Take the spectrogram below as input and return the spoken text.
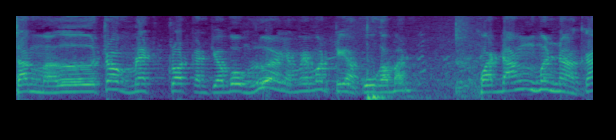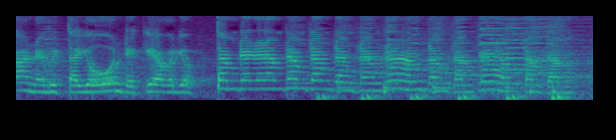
จังมาเออจ้องเล็ดกรดกันเจ้าบงเรือยังไม่หมดเตียกูกับมันว่าดังเมันหน้าก้าในวิทยุเด็กเกี่ยวกันอยู่ตำตำตำตำตำตำตำตำตำตำตำตำตำ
